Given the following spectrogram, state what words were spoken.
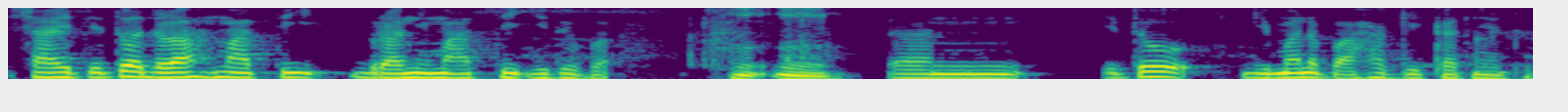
syahid itu adalah mati berani mati gitu pak. Dan itu gimana pak hakikatnya itu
